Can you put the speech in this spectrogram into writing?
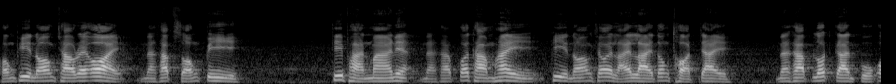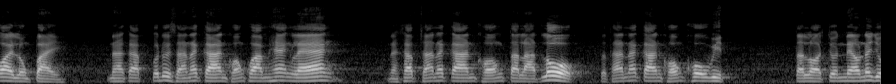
ของพี่น้องชาวไร่อ้อยนะครับสองปีที่ผ่านมาเนี่ยนะครับก็ทำให้พี่น้องชาวไร่หลายรายต้องถอดใจนะครับลดการปลูกอ้อยลงไป นะครับก็ด้วยสถานการณ์ของความแห้งแล้งนะครับสถานการณ์ของตลาดโลก สถานการณ์ของโควิด ตลอดจนแนวนโย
